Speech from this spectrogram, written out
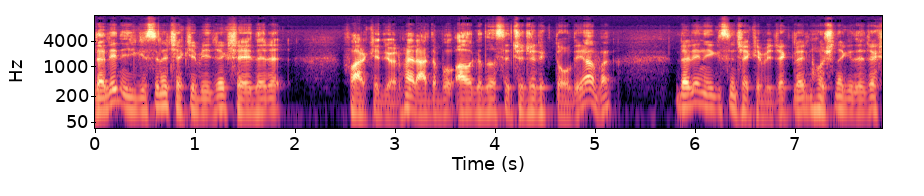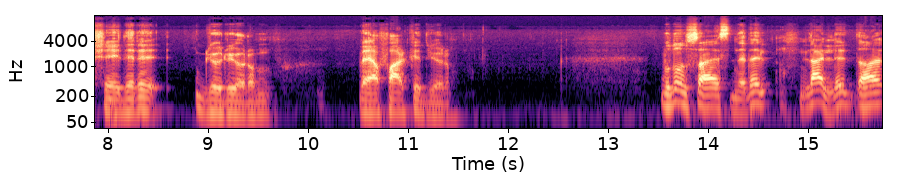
Lal'in ilgisini çekebilecek şeyleri fark ediyorum. Herhalde bu algıda seçicilik de oluyor ama Lal'in ilgisini çekebilecek, Lal'in hoşuna gidecek şeyleri görüyorum veya fark ediyorum. Bunun sayesinde de Lal'le daha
